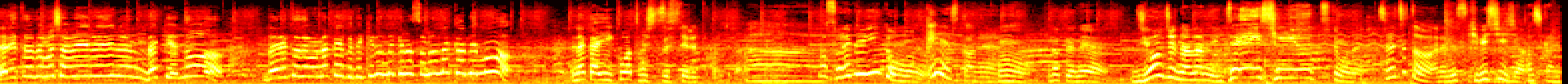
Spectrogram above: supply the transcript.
誰とでも喋れるんだけど誰とでも仲良くできるんだけどその中でも仲いい子は突出してるって感じかーな。あまあそれでいいと思うよ。ーいいですかね、うん。だってね47人全員親友って言ってもねそれちょっとあれです厳しいじゃん。確かに。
